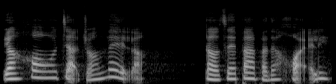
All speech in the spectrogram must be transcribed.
然后我假装累了，倒在爸爸的怀里，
